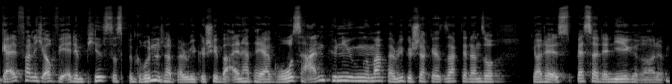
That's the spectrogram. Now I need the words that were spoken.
Geil fand ich auch, wie Adam Pierce das begründet hat bei Ricochet. Bei allen hat er ja große Ankündigungen gemacht. Bei Ricochet sagt er dann so: Ja, der ist besser denn je gerade.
